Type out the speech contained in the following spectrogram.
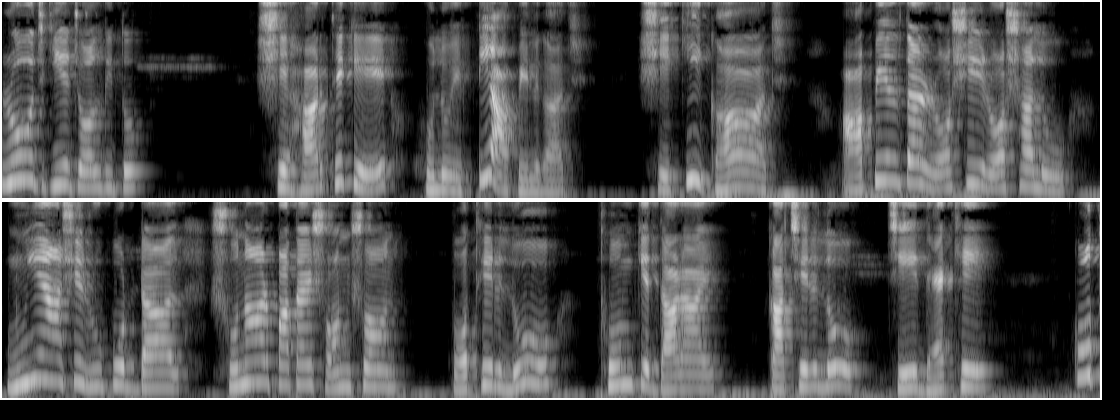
রোজ গিয়ে জল দিত। সে হাড় থেকে হলো একটি আপেল গাছ। সে কি গাছ? আপেল তার রসে রসালো, নুয়ে আসে রূপোর ডাল, সোনার পাতায় সনসন পথের লোক থমকে দাঁড়ায়, কাছের লোক চেয়ে দেখে। কত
